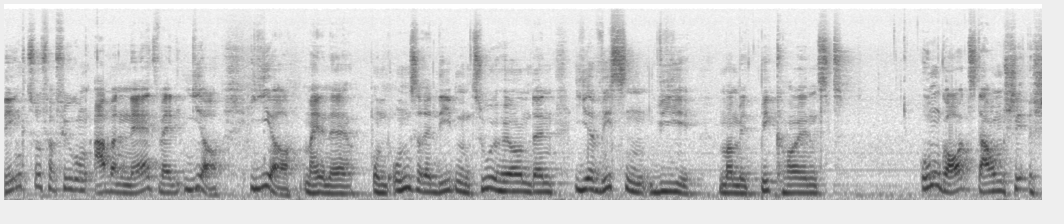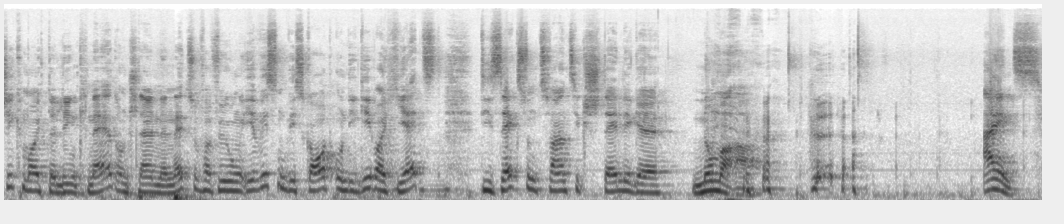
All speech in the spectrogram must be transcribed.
Link zur Verfügung, aber nicht, weil ihr, ihr, meine und unsere lieben Zuhörenden, ihr wissen, wie man mit Bitcoins umgeht. Darum schicken wir euch den Link nicht und stellen ihn nicht zur Verfügung. Ihr wisst, wie es geht und ich gebe euch jetzt die 26-stellige Nummer an. 1,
